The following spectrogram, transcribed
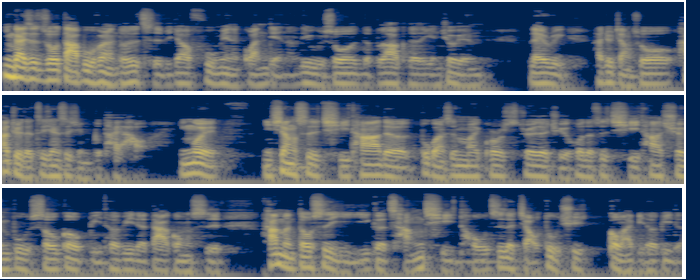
应该是说，大部分人都是持比较负面的观点的。例如说，The Block 的研究员 Larry 他就讲说，他觉得这件事情不太好，因为你像是其他的，不管是 MicroStrategy 或者是其他宣布收购比特币的大公司，他们都是以一个长期投资的角度去购买比特币的。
